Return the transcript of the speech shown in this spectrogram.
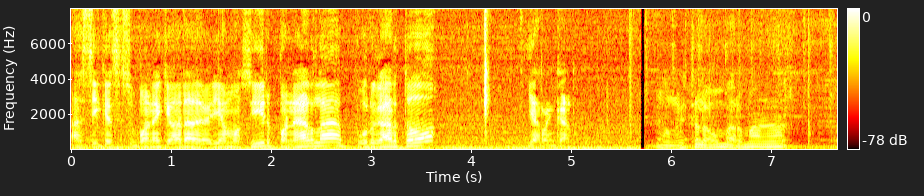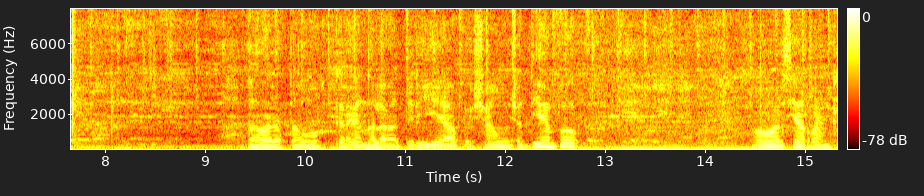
Así que se supone que ahora deberíamos ir, ponerla, purgar todo y arrancar. Bueno, está la bomba armada Ahora estamos cargando la batería, pues lleva mucho tiempo. Vamos a ver si arranca.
